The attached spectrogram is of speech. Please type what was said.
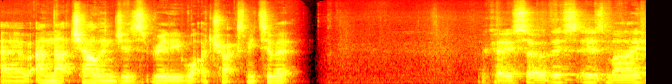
Um, and that challenge is really what attracts me to it. Okay, so this is my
